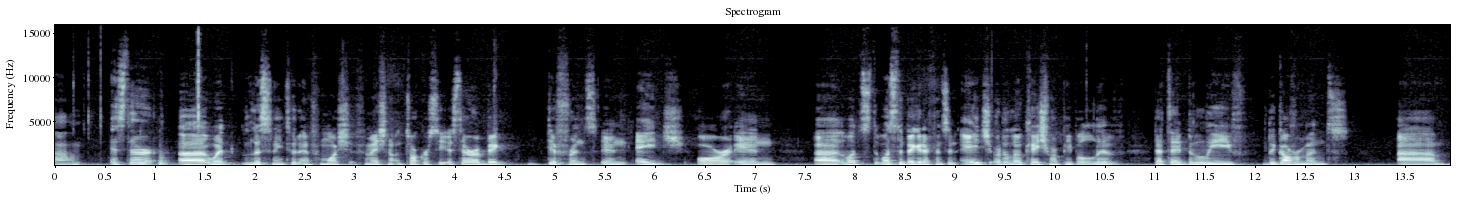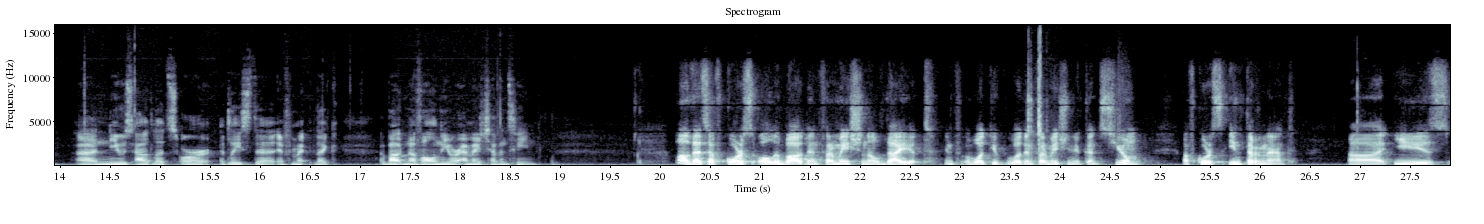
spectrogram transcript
Yeah. Um, is there, uh, with listening to the information, information autocracy, is there a big difference in age or in uh, what's the, what's the bigger difference in age or the location where people live that they believe the government's um, uh, news outlets or at least the information like about Navalny or MH17? Well, that's of course all about informational diet, inf- what you, what information you consume. Of course, internet uh, is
